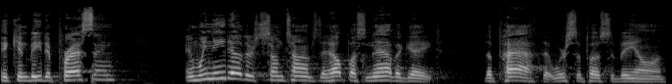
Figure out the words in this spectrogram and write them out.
it can be depressing, and we need others sometimes to help us navigate the path that we're supposed to be on.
